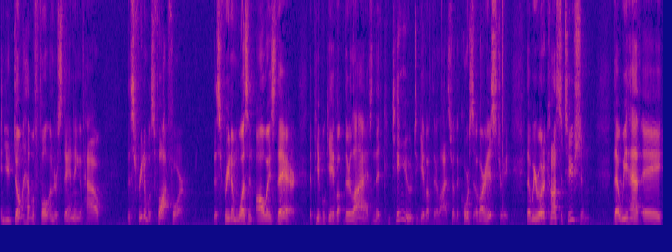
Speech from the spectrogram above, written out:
and you don't have a full understanding of how this freedom was fought for. This freedom wasn't always there. That people gave up their lives, and they've continued to give up their lives throughout the course of our history. That we wrote a constitution. That we have a,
